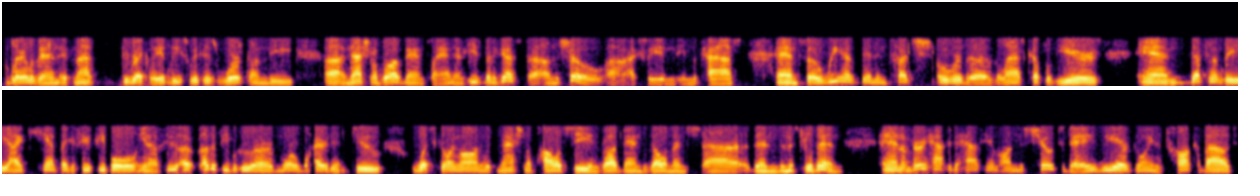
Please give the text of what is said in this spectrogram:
Blair Levin, if not directly, at least with his work on the uh, National Broadband Plan, and he's been a guest uh, on the show uh, actually in, in the past. And so we have been in touch over the the last couple of years, and definitely I can't think of a few people, you know, a few uh, other people who are more wired into what's going on with national policy and broadband developments uh, than, than Mr. Levin. And I'm very happy to have him on the show today. We are going to talk about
